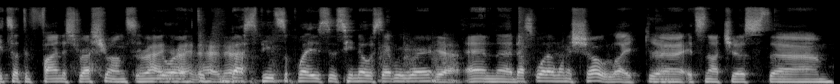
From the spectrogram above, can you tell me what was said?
eats at the finest restaurants in Mm. Right, New York, right, the right, best pizza places. He knows everywhere. Yeah. And uh, that's what I want to show. Like, uh, it's not just, um,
